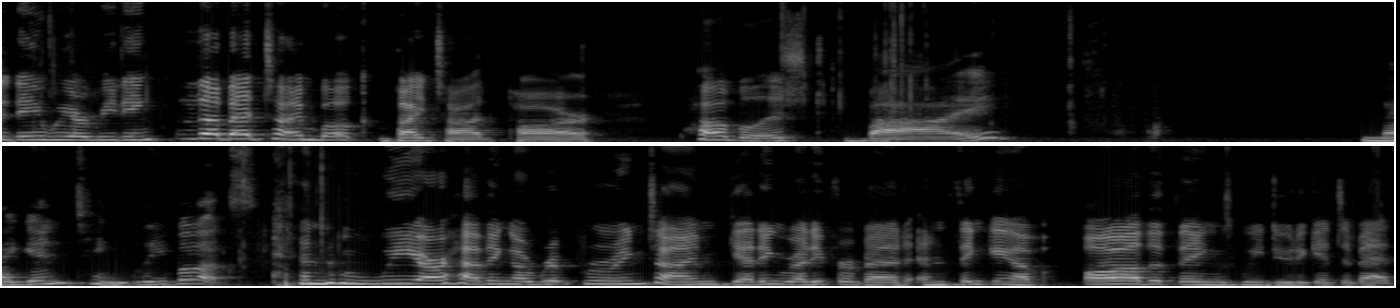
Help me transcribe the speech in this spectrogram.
Today we are reading The Bedtime Book by Todd Parr, published by Megan Tingley Books. And we are having a rip roaring time getting ready for bed and thinking of all the things we do to get to bed.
